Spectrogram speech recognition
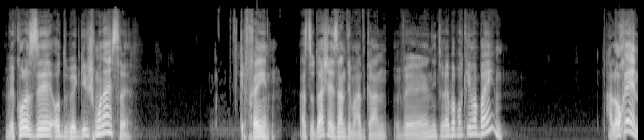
וכל זה עוד בגיל 18. כיף חיים. אז תודה שהאזנתם עד כאן, ונתראה בפרקים הבאים. הלא כן!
